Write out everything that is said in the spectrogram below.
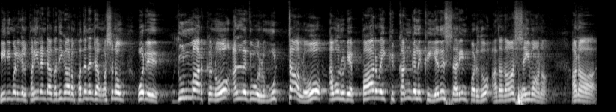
நீதிமொழிகள் பனிரெண்டாவது அதிகாரம் பதினஞ்சாம் வசனம் ஒரு துன்மார்க்கனோ அல்லது ஒரு முட்டாளோ அவனுடைய பார்வைக்கு கண்களுக்கு எது சரின்படுதோ அதை தான் செய்வானாம். ஆனா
